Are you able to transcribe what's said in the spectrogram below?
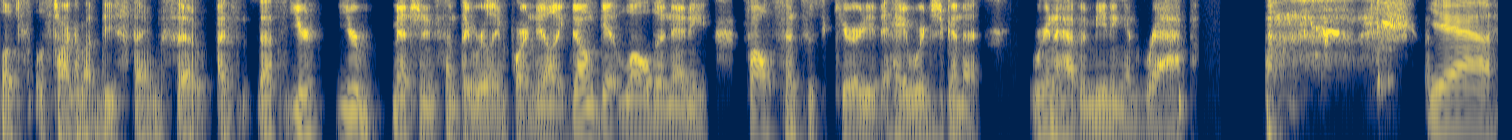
let's let's talk about these things. So I, that's you're you're mentioning something really important. You're like don't get lulled in any false sense of security that hey, we're just gonna we're gonna have a meeting and wrap. yeah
